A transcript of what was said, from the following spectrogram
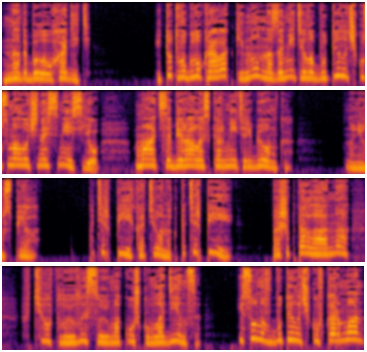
Надо было уходить. И тут в углу кроватки Нонна заметила бутылочку с молочной смесью. Мать собиралась кормить ребенка, но не успела. «Потерпи, котенок, потерпи!» — прошептала она в теплую лысую макушку младенца и, сунув бутылочку в карман,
